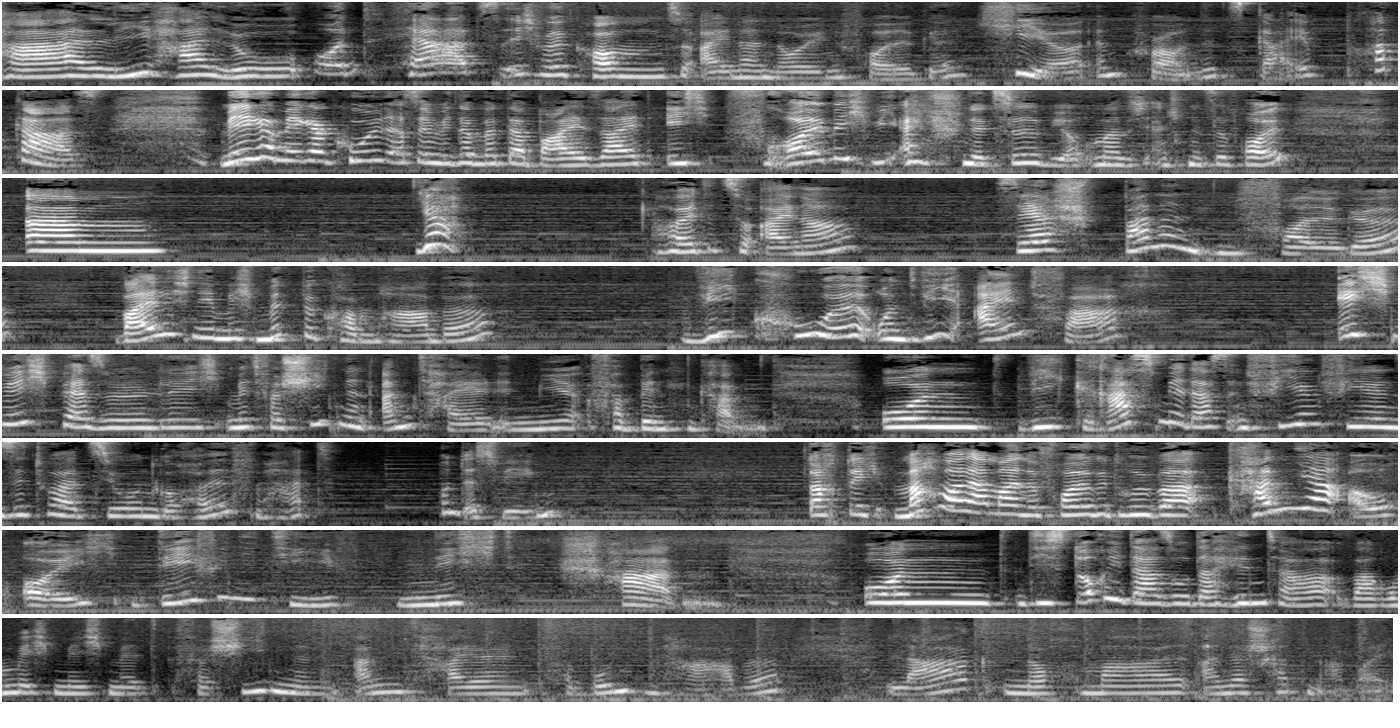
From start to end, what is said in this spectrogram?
Halli, hallo und herzlich willkommen zu einer neuen Folge hier im Crowned Sky Podcast. Mega, mega cool, dass ihr wieder mit dabei seid. Ich freue mich wie ein Schnitzel, wie auch immer sich ein Schnitzel freut. Ähm, ja, heute zu einer sehr spannenden Folge, weil ich nämlich mitbekommen habe, wie cool und wie einfach ich mich persönlich mit verschiedenen Anteilen in mir verbinden kann. Und wie krass mir das in vielen, vielen Situationen geholfen hat. Und deswegen dachte ich, machen wir da mal eine Folge drüber. Kann ja auch euch definitiv nicht schaden. Und die Story da so dahinter, warum ich mich mit verschiedenen Anteilen verbunden habe, lag nochmal an der Schattenarbeit.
